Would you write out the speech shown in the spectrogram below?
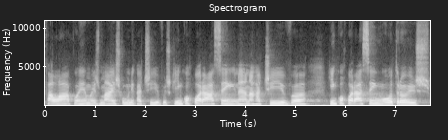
falar poemas mais comunicativos que incorporassem né, a narrativa, que incorporassem outros,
